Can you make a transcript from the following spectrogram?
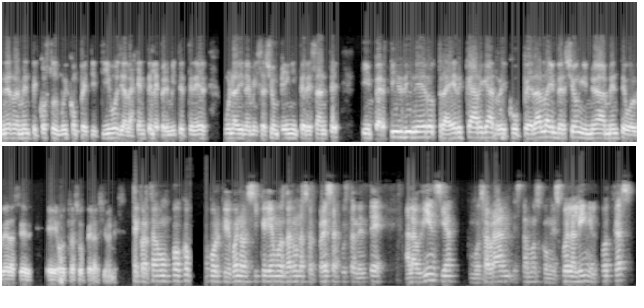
tener realmente costos muy competitivos y a la gente le permite tener una dinamización bien interesante, invertir dinero, traer carga, recuperar la inversión y nuevamente volver a hacer eh, otras operaciones. Te cortaba un poco porque, bueno, sí queríamos dar una sorpresa justamente a la audiencia. Como sabrán, estamos con Escuela Link, el podcast.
